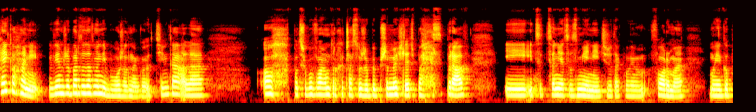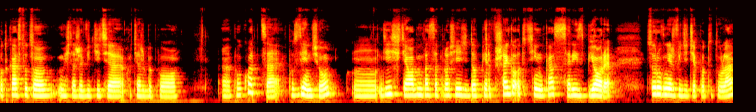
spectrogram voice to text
Hej kochani, wiem, że bardzo dawno nie było żadnego odcinka, ale och, potrzebowałam trochę czasu, żeby przemyśleć parę spraw i, i co, co nieco zmienić, że tak powiem, formę mojego podcastu, co myślę, że widzicie chociażby po, e, po okładce, po zdjęciu. Mm, dziś chciałabym Was zaprosić do pierwszego odcinka z serii Zbiory, co również widzicie po tytule.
